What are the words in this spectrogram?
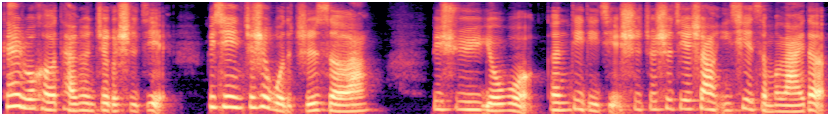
该如何谈论这个世界，毕竟这是我的职责啊。必须由我跟弟弟解释这世界上一切怎么来的。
